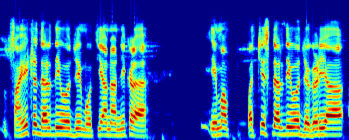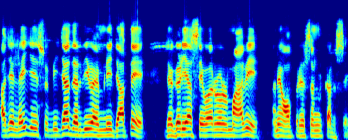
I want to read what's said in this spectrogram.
સાહીઠ દર્દીઓ જે મોતિયાના નીકળ્યા એમાં પચીસ દર્દીઓ ઝઘડિયા આજે લઈ જઈશું. બીજા દર્દીઓ એમની જાતે ઝઘડિયા સેવા રોડમાં આવી અને ઓપરેશન કરશે.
